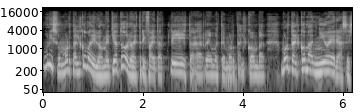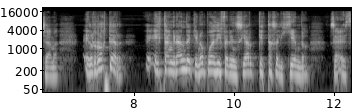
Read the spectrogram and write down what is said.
uno hizo un Mortal Kombat y los metió a todos los de Street Fighter. Listo, agarremos este Mortal Kombat. Mortal Kombat New Era se llama el roster es tan grande que no puedes diferenciar qué estás eligiendo. O sea, es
